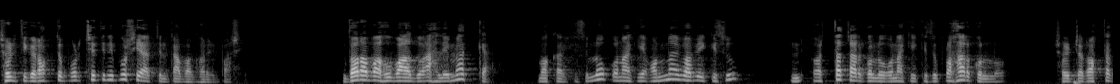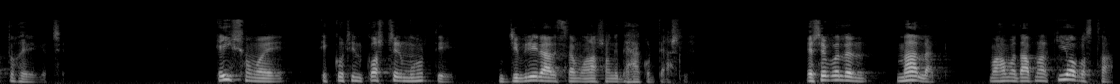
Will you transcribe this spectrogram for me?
শরীর থেকে রক্ত পড়ছে, তিনি বসে আছেন কাবা ঘরের পাশে। দরাবাহু বাদু আহলে মাক্কা মক্কার কিছু লোক ওনাকে অন্যায়ভাবে কিছু অত্যাচার করল, ওনাকে কিছু প্রহার করল, শরীরটা রক্তাক্ত হয়ে গেছে। এই সময়ে এই কঠিন কষ্টের মুহূর্তে জিবরিল আল ইসলাম ওনার সঙ্গে দেখা করতে আসলেন। এসে বললেন, মালাক, মোহাম্মদ, আপনার কি অবস্থা?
